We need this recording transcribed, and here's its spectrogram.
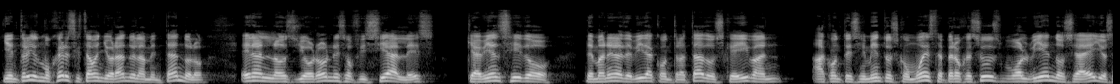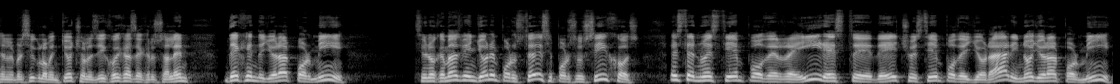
y entre ellos mujeres que estaban llorando y lamentándolo. Eran los llorones oficiales que habían sido de manera debida contratados, que iban a acontecimientos como este. Pero Jesús, volviéndose a ellos en el versículo 28, les dijo, hijas de Jerusalén, dejen de llorar por mí, sino que más bien lloren por ustedes y por sus hijos. Este no es tiempo de reír, este de hecho es tiempo de llorar y no llorar por mí,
